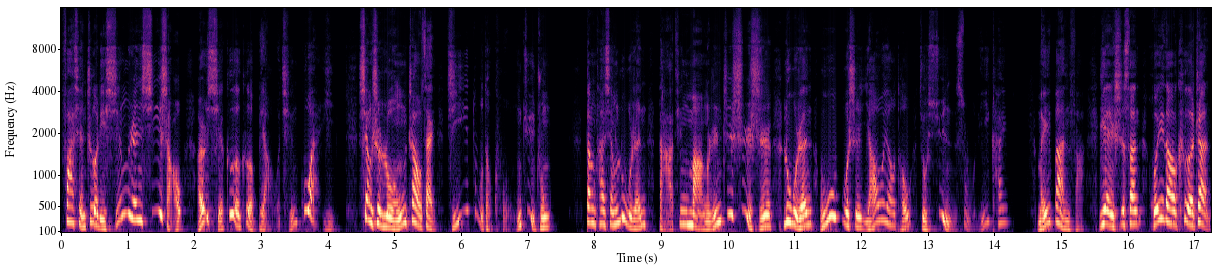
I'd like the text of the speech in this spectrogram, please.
发现这里行人稀少，而且个个表情怪异，像是笼罩在极度的恐惧中。当他向路人打听莽人之事时，路人无不是摇摇头，就迅速离开。没办法，燕十三回到客栈，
